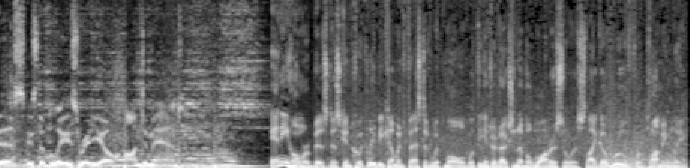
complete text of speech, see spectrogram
This is the Blaze Radio on demand. Any home or business can quickly become infested with mold with the introduction of a water source like a roof or plumbing leak.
